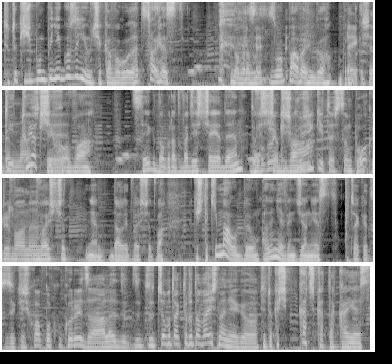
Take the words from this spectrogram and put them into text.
Ty tu jakiś bomby nie guzyni ucieka w ogóle, co jest? Dobra, złapałem go. Dobra, ty, tu jak 17. się chowa? Cyk, dobra, 21, Tu w ogóle jakieś 22. guziki też są poukrywane. 20, nie, dalej 22. Jakiś taki mały był, ale nie wiem gdzie on jest. Czekaj, to jest jakiś chłopu kukurydza, ale d- d- czemu tak trudno wejść na niego? Ty, to jakaś kaczka taka jest.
